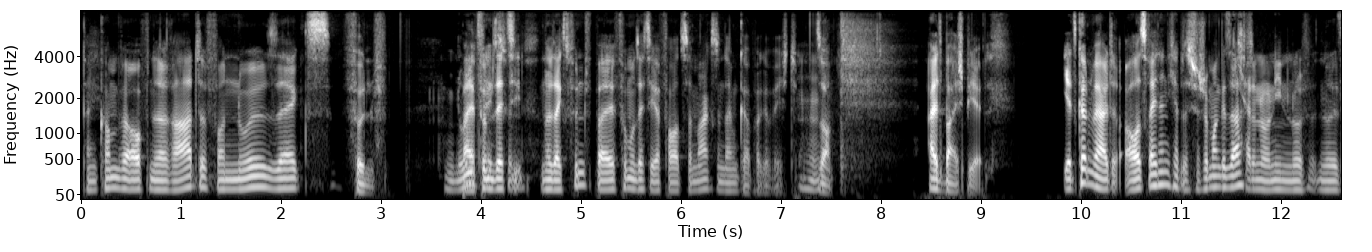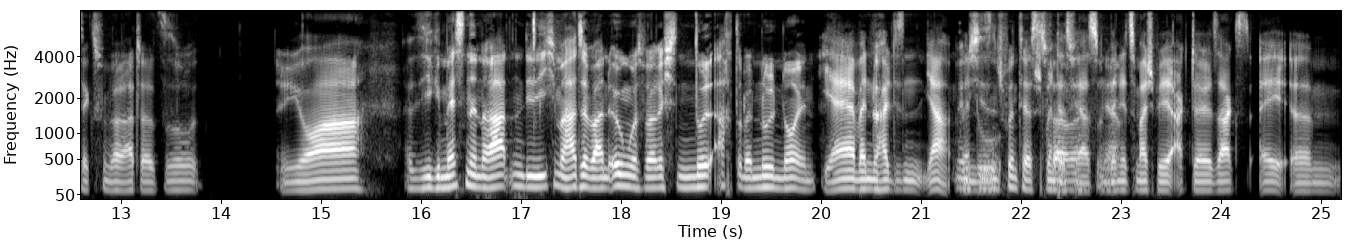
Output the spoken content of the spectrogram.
dann kommen wir auf eine Rate von 065. Bei 65, 065 bei 65er VHC Max und deinem Körpergewicht. Mhm. So, als Beispiel. Jetzt können wir halt ausrechnen, ich habe das ja schon mal Ich gesagt. hatte noch nie eine 065er Rate. Also, Ja, also die gemessenen Raten, die ich immer hatte, waren irgendwas bei Richtung 08 oder 09. ja, wenn du halt diesen, ja, Wenn, wenn, ich du diesen Sprinttest Sprinters fahre. fährst und ja. wenn du zum Beispiel aktuell sagst, ey, ähm,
